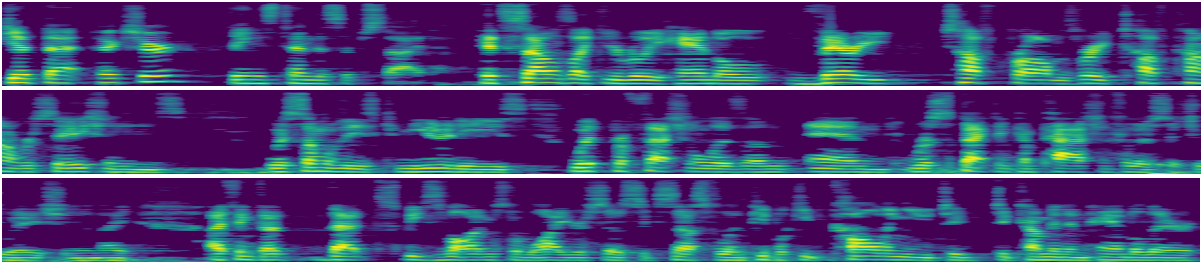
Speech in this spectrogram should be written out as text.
get that picture, things tend to subside. It sounds like you really handle very tough problems, very tough conversations with some of these communities with professionalism and respect and compassion for their situation. And I, I think that that speaks volumes to why you're so successful and people keep calling you to, to come in and handle their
